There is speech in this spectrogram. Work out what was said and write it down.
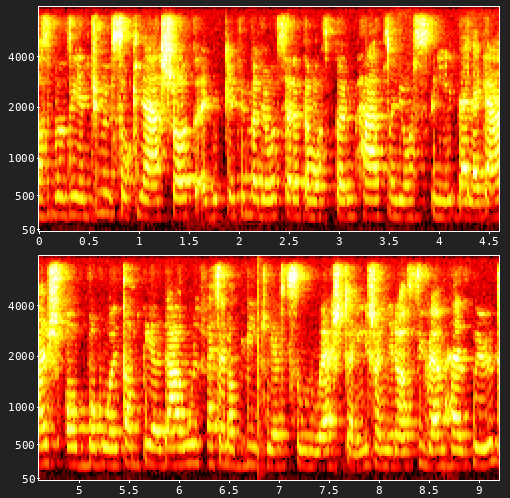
az az ilyen tűlszoknyásat, egyébként én nagyon szeretem azt a ruhát, nagyon szép, elegáns, abba voltam például ezen a békért szóló esten is, annyira a szívemhez nőtt,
